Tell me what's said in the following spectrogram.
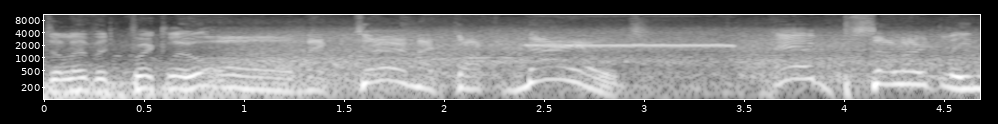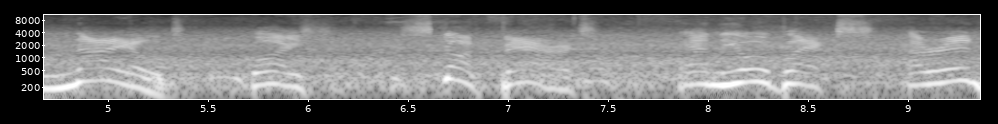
Delivered quickly. Oh, McDermott got nailed. Absolutely nailed by Scott Barrett. And the All Blacks are in.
